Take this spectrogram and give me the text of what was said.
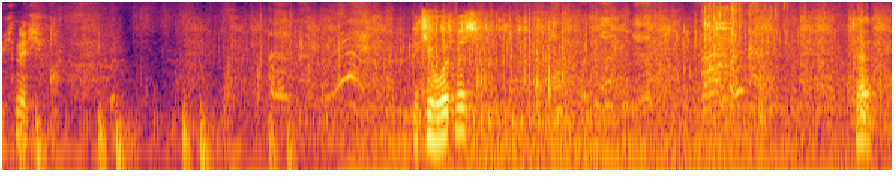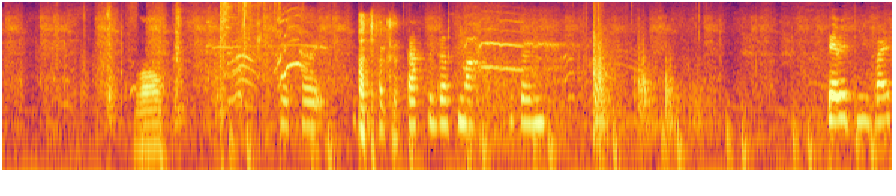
Ich nicht. Niki holt mich. Okay. Wow. Okay, danke. Ich dachte, das macht Sinn. David, die weiß,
